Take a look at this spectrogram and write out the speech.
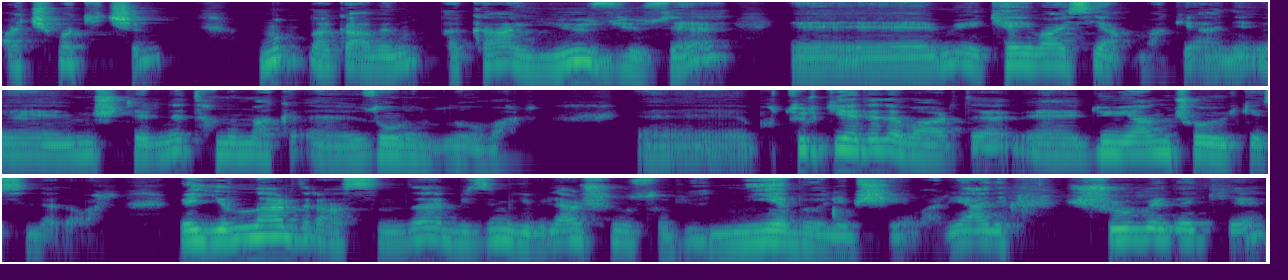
açmak için mutlaka ve mutlaka yüz yüze e, KYC yapmak yani e, müşterini tanımak e, zorunluluğu var bu Türkiye'de de vardı, dünyanın çoğu ülkesinde de var. Ve yıllardır aslında bizim gibiler şunu soruyor, niye böyle bir şey var? Yani şubedeki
